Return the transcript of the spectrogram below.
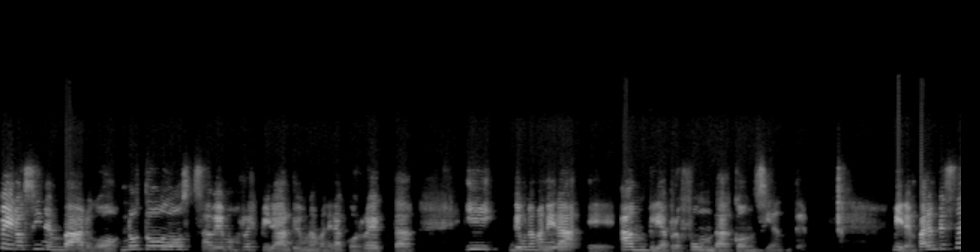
pero sin embargo, no todos sabemos respirar de una manera correcta y de una manera eh, amplia, profunda, consciente. Miren, para empezar,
